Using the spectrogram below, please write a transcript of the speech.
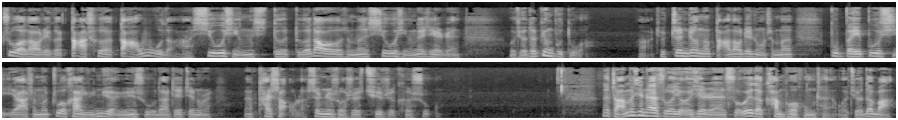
做到这个大彻大悟的啊，修行得得到什么修行那些人，我觉得并不多啊。就真正能达到这种什么不悲不喜呀，什么坐看云卷云舒的这这种人，那太少了，甚至说是屈指可数。那咱们现在说有一些人所谓的看破红尘，我觉得吧，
